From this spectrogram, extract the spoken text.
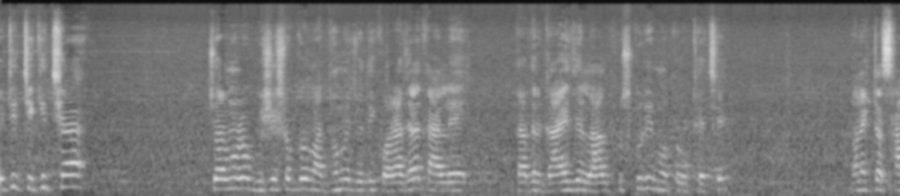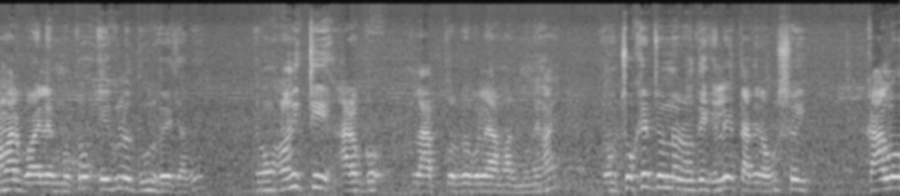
এটির চিকিৎসা চর্মরোগ বিশেষজ্ঞর মাধ্যমে যদি করা যায়, তাহলে তাদের গায়ে যে লাল ফুসকুড়ির মতো উঠেছে, অনেকটা সামার বয়েলের মতো, এগুলো দূর হয়ে যাবে এবং অনেকটি আরোগ্য লাভ করবে বলে আমার মনে হয়। এবং চোখের জন্য রোদে গেলে তাদের অবশ্যই কালো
